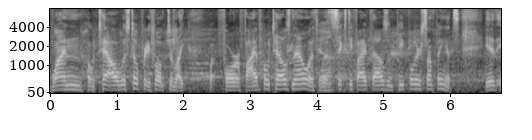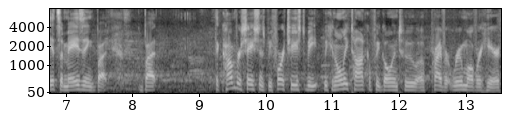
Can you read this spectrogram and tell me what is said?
one hotel, was still pretty full, to like, what, four or five hotels now with, yeah. with 65,000 people or something? It's, it, it's amazing, but, but the conversations before it used to be, we can only talk if we go into a private room over here.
